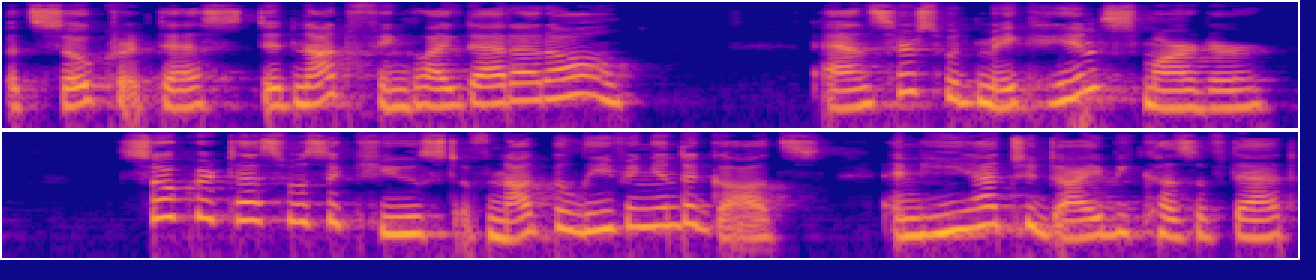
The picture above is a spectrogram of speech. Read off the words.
But Socrates did not think like that at all. Answers would make him smarter. Socrates was accused of not believing in the gods, and he had to die because of that.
